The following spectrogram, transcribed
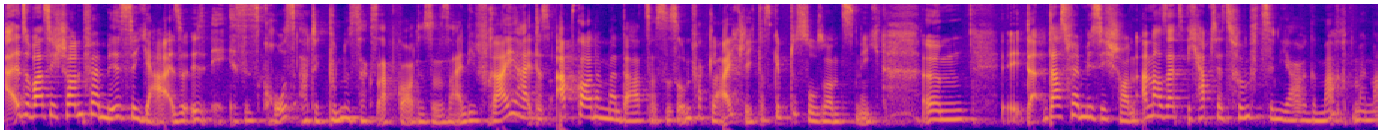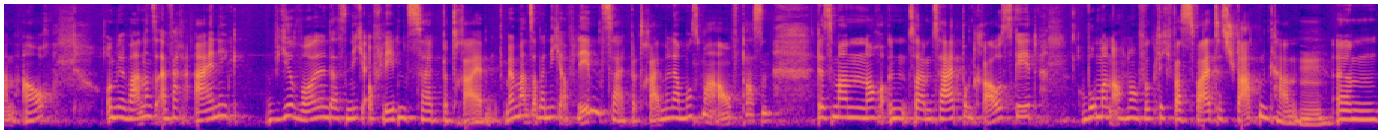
also was ich schon vermisse, ja, also es ist großartig, Bundestagsabgeordnete zu sein. Die Freiheit des Abgeordnetenmandats, das ist unvergleichlich. Das gibt es so sonst nicht. Ähm, das vermisse ich schon. Andererseits, ich habe es jetzt 15 Jahre gemacht, mein Mann auch. Und wir waren uns einfach einig, wir wollen das nicht auf Lebenszeit betreiben. Wenn man es aber nicht auf Lebenszeit betreiben will, dann muss man aufpassen, dass man noch in, zu einem Zeitpunkt rausgeht, wo man auch noch wirklich was Zweites starten kann. Mhm. Ähm,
